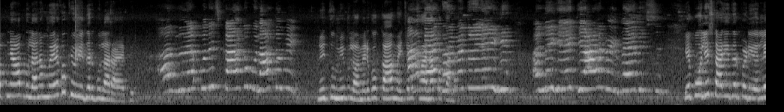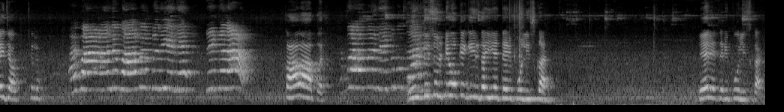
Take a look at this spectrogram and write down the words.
अपने आप बुला ना मेरे को क्यों इधर बुला रहा है फिर? नहीं तुम ही बुलाओ मेरे को काम है चलो खाना पकाना। ये पुलिस कार इधर पड़ी है ले जाओ चलो। कहा वहाँ पर? उल्टी सुल्टी होके गिर गई है तेरी पुलिस कार। ये ले तेरी पुलिस कार।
